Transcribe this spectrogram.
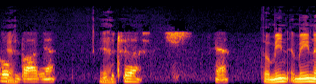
åbenbart, ja. ja. Det betyder Ja. For mine, mine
